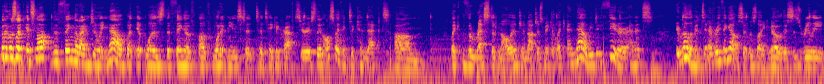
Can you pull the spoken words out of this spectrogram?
but it was like it's not the thing that I'm doing now, but it was the thing of, of what it means to, to take a craft seriously, and also I think to connect um, like the rest of knowledge and not just make it like and now we do theater and it's irrelevant to everything else. It was like no, this is really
